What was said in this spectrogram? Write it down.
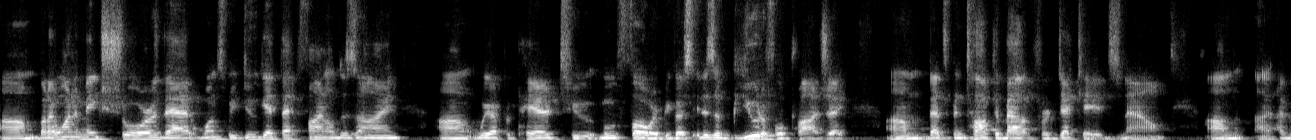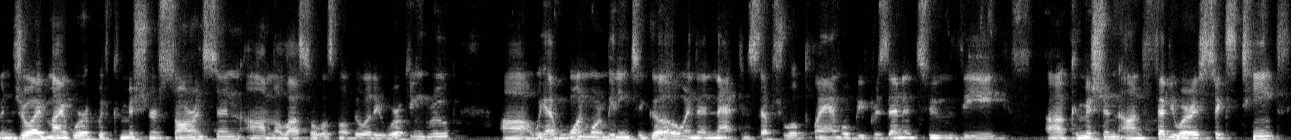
Um, but I want to make sure that once we do get that final design, um, we are prepared to move forward because it is a beautiful project um, that's been talked about for decades now. Um, I, have enjoyed my work with Commissioner Sorensen on the Las Olas Mobility Working Group. Uh, we have one more meeting to go, and then that conceptual plan will be presented to the uh, Commission on February 16th.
